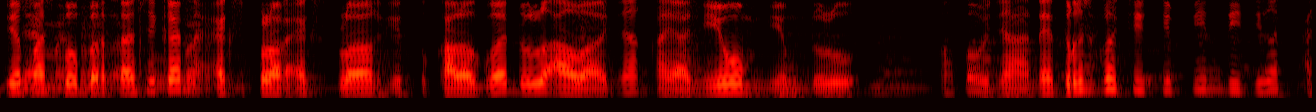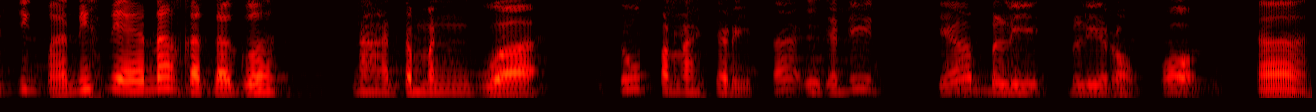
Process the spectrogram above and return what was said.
Ya, ya pas masa-masa pubertasi kan explore explore gitu. Kalau gua dulu awalnya kayak nyium nyium dulu. Hmm. Oh baunya aneh terus gua cicipin dijilat anjing manis nih enak kata gua nah temen gua tuh pernah cerita jadi dia beli beli rokok Ah.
